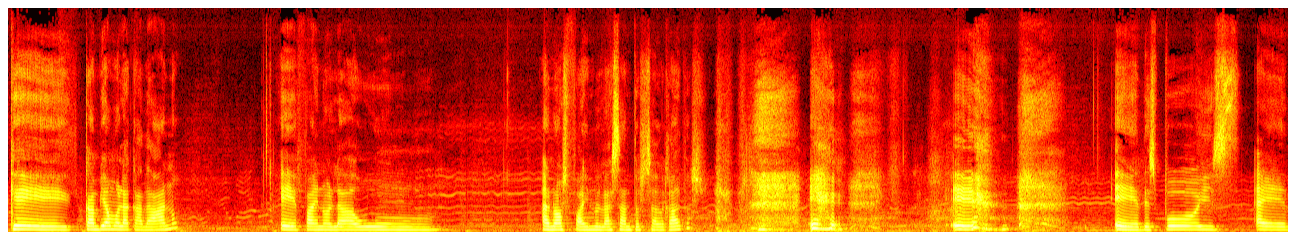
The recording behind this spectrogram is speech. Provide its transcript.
que cambiámola cada ano, e fainola un... A nos fainola Santos Salgados. e, e, e despois eh,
